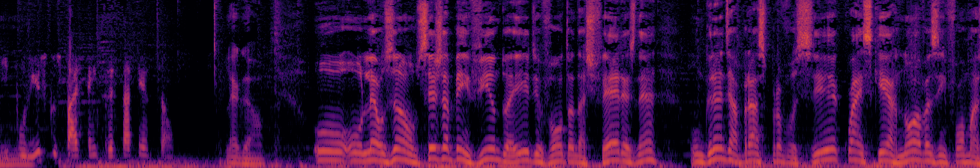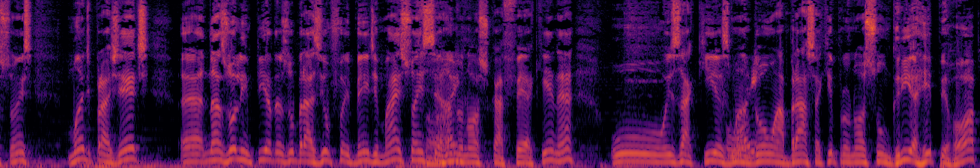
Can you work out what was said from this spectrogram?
E por isso que os pais têm que prestar atenção. Legal. O, o Leozão, seja bem-vindo aí de volta das férias, né? Um grande abraço para você. Quaisquer novas informações, mande pra gente. Eh, nas Olimpíadas o Brasil foi bem demais, só encerrando o nosso café aqui, né? O Isaquias Foi. mandou um abraço aqui pro nosso Hungria Hip Hop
